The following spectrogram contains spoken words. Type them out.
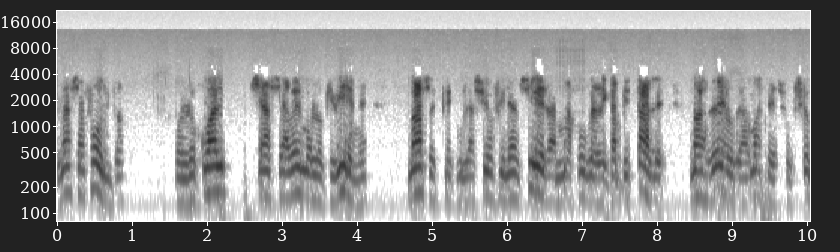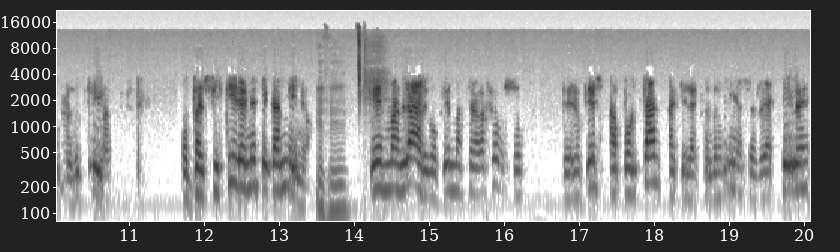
más a fondo, con lo cual ya sabemos lo que viene, más especulación financiera, más fuga de capitales, más deuda, más destrucción productiva, o persistir en este camino, que es más largo, que es más trabajoso, pero que es aportar a que la economía se reactive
